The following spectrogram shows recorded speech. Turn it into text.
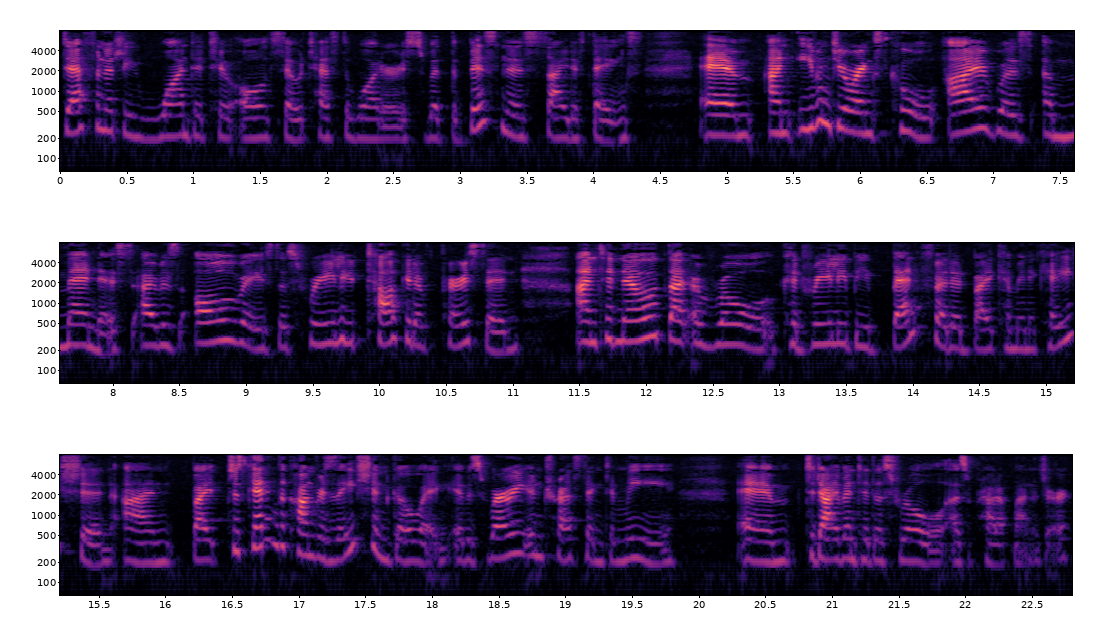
definitely wanted to also test the waters with the business side of things. Um, and even during school, I was a menace. I was always this really talkative person. And to know that a role could really be benefited by communication and by just getting the conversation going, it was very interesting to me um, to dive into this role as a product manager.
